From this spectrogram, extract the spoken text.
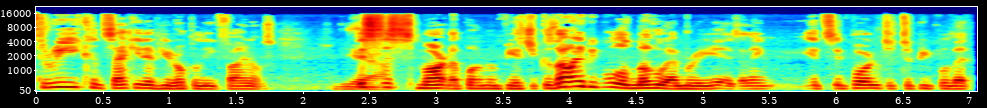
three consecutive Europa League finals. yeah This is a smart appointment, PSG, because not many people will know who Emery is. I think it's important to, to people that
